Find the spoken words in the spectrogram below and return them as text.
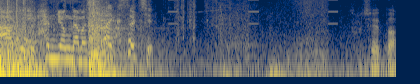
아군이 한 명 남았습니다. 스파이크 설치. 설치했다.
